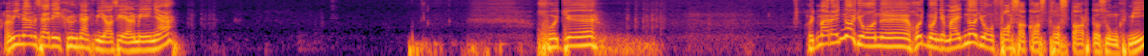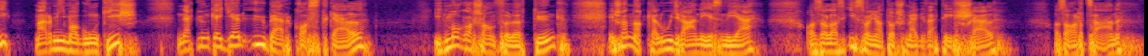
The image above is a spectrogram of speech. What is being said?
A mi nemzedékünknek mi az élménye? Hogy, hogy már egy nagyon, hogy mondjam, egy nagyon faszakaszthoz tartozunk mi, már mi magunk is, nekünk egy ilyen überkaszt kell, így magasan fölöttünk, és annak kell úgy ránéznie, azzal az iszonyatos megvetéssel az arcán,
